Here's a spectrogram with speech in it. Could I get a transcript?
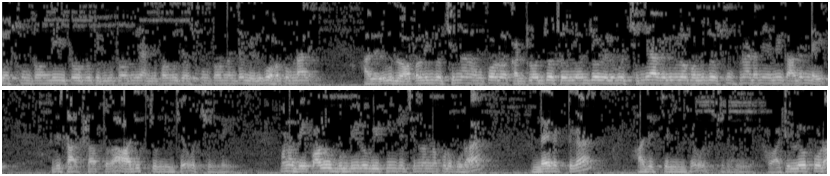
చేసుకుంటోంది ఇటు తిరుగుతోంది అన్ని పనులు చేసుకుంటోందంటే వెలుగు ఒకటి ఉండాలి. ఆ వెలుగు లోపల నుంచి వచ్చిందని అనుకోడు కంట్లోంచో చెవిలోంచో వెలుగు వచ్చింది ఆ వెలుగులో పనులు చేసుకుంటున్నాడని ఏమీ కాదండి. అది సాక్షాత్తుగా ఆదిత్యం నుంచే వచ్చింది. మన దీపాలు బుడ్డీలు వీటి నుంచి వచ్చిందన్నప్పుడు కూడా ఇండైరెక్ట్గా ఆదిత్యం నుంచే వచ్చింది. వాటిల్లో కూడా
